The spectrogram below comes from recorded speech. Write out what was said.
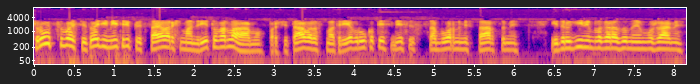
Труд свой святой Дмитрий представил архимандриту Варлааму, прочитав и рассмотрев рукопись вместе с соборными старцами и другими благоразумными мужами.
